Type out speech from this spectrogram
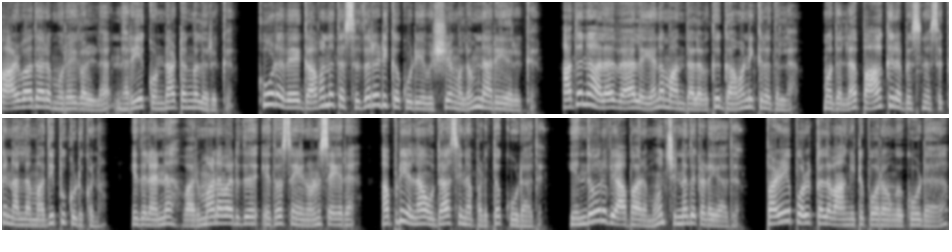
வாழ்வாதார முறைகள்ல நிறைய கொண்டாட்டங்கள் இருக்கு. கூடவே கவனத்தை சிதறடிக்கக்கூடிய விஷயங்களும் நிறைய இருக்கு. அதனால வேலையை நம்ம அந்த அளவுக்கு கவனிக்கிறதில்ல. முதல்ல பாக்குற பிசினஸுக்கு நல்ல மதிப்பு கொடுக்கணும். இதுல என்ன வருமானம் வருது ஏதோ செய்யணும்னு செய்யறேன் அப்படியெல்லாம் உதாசீனப்படுத்த கூடாது. எந்த ஒரு வியாபாரமும் சின்னது கிடையாது. பழைய பொருட்களை வாங்கிட்டு போறவங்க கூட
